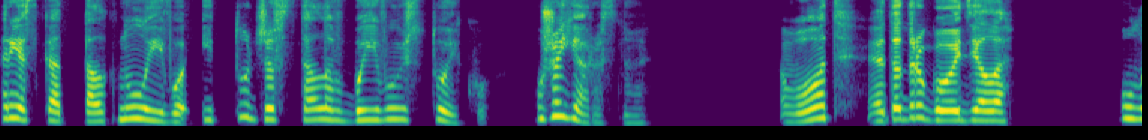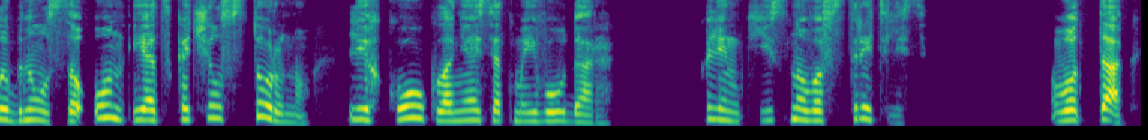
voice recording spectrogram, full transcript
резко оттолкнула его и тут же встала в боевую стойку, уже яростную. «Вот, это другое дело», — улыбнулся он и отскочил в сторону, легко уклоняясь от моего удара. Клинки снова встретились. «Вот так»,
